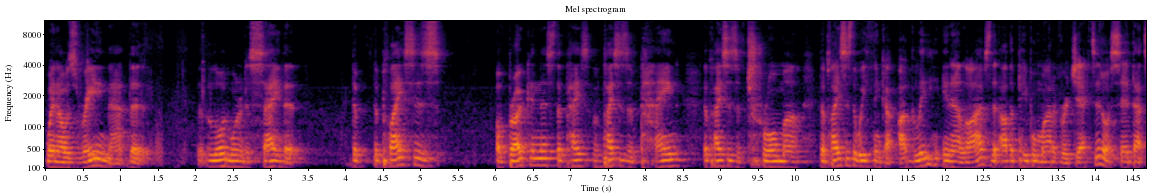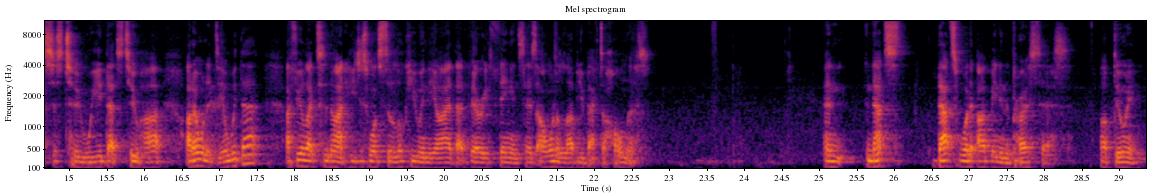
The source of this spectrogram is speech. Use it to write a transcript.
when I was reading that, that, that the Lord wanted to say that the, the places of brokenness, the, place, the places of pain, the places of trauma, the places that we think are ugly in our lives that other people might have rejected or said that's just too weird, that's too hard. I don't want to deal with that. I feel like tonight he just wants to look you in the eye at that very thing and says, I want to love you back to wholeness. And, and that's, that's what I've been in the process of doing.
